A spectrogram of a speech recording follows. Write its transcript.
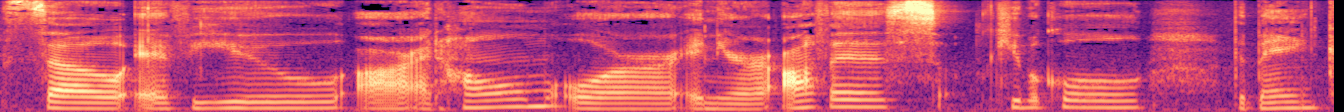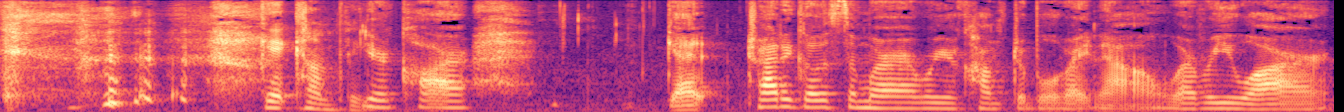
So if you are at home or in your office, cubicle, the bank, get comfy. Your car, get try to go somewhere where you're comfortable right now, wherever you are,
